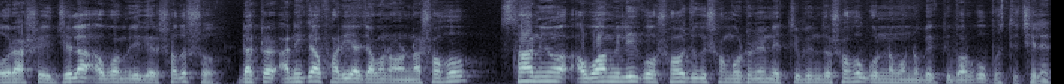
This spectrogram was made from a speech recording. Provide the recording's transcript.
ও রাজশাহী জেলা আওয়ামী লীগের সদস্য ডাক্তার আনিকা ফারিয়া জামান অর্ণা সহ স্থানীয় আওয়ামী লীগ ও সহযোগী সংগঠনের নেতৃবৃন্দ সহ গণ্যমান্য ব্যক্তিবর্গ উপস্থিত ছিলেন।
